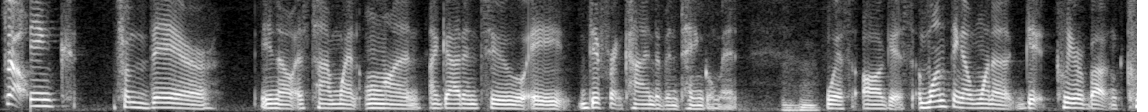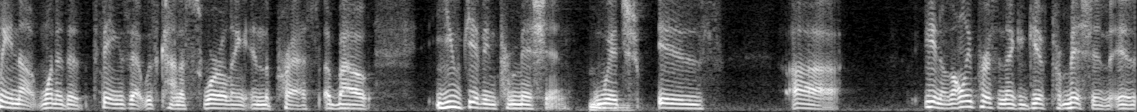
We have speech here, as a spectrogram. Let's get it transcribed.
So, I think from there, you know, as time went on, I got into a different kind of entanglement mm-hmm. with August. And one thing I want to get clear about and clean up, one of the things that was kind of swirling in the press about you giving permission, which is, uh, you know, the only person that can give permission in,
